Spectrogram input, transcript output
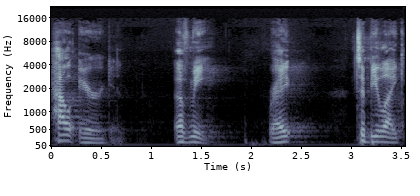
How arrogant of me, right? To be like,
